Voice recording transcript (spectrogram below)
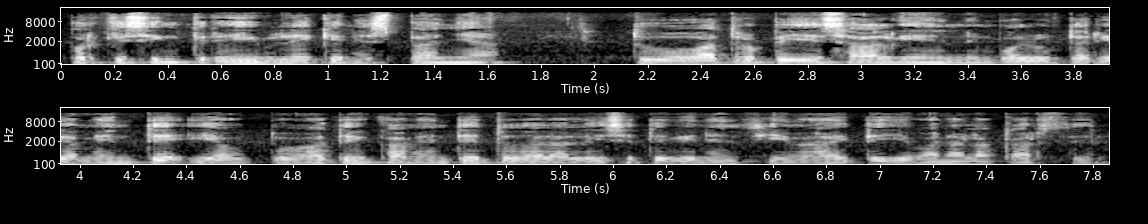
Porque es increíble que en España tú atropelles a alguien involuntariamente y automáticamente toda la ley se te viene encima y te llevan a la cárcel.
